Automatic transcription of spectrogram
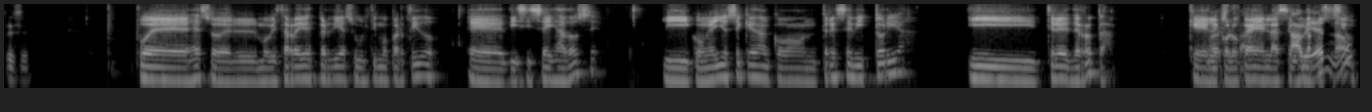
sí, sí. Pues eso, el Movistar Raiders perdía su último partido 16 eh, a 12 y con ellos se quedan con 13 victorias y 3 derrotas que le coloca en la segunda posición.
